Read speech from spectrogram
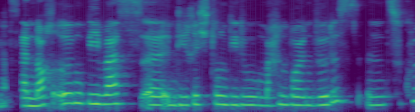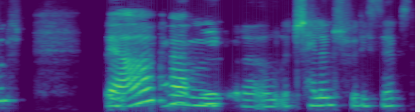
Gibt es da noch irgendwie was äh, in die Richtung, die du machen wollen würdest in Zukunft? Ja. Ähm, oder irgendeine Challenge für dich selbst?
